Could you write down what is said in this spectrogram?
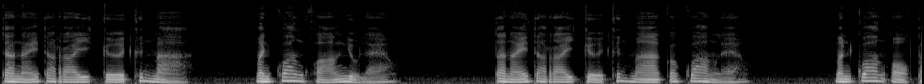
แต่ไหนแต่ไรเกิดขึ้นมา มันกว้างขวางอยู่แล้ว แต่ไหนแต่ไรเกิดขึ้นมาก็กว้างแล้ว มันกว้างออกไป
